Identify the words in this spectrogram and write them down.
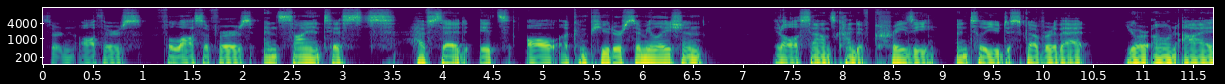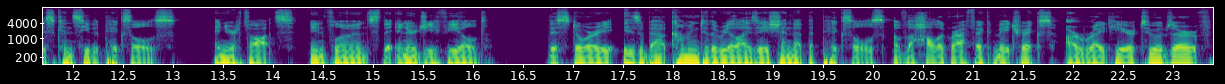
Certain authors, philosophers, and scientists have said it's all a computer simulation. It all sounds kind of crazy until you discover that your own eyes can see the pixels and your thoughts influence the energy field. This story is about coming to the realization that the pixels of the holographic matrix are right here to observe.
